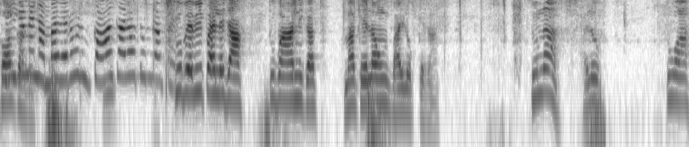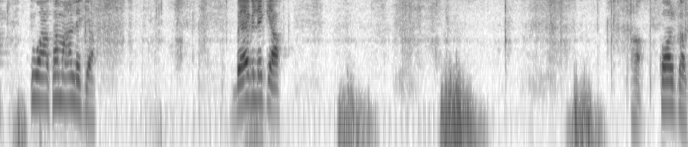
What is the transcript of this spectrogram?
कॉल कर मैं नंबर दे रहा हूँ कॉल करो तुम लोग तू बेबी पहले जा तू बाहर निकल। मैं अकेला हूँ भाई लोग के साथ। सुन ना हेलो। तू आ तू आ सामान लेके आ। बैग लेके आ। हाँ कॉल कर।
